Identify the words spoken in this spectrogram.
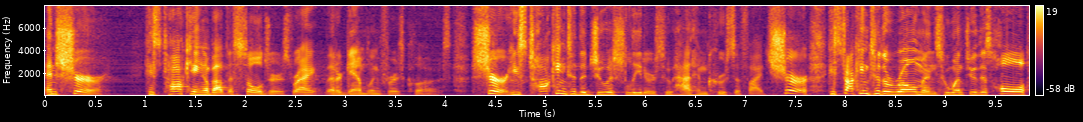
And sure, he's talking about the soldiers, right, that are gambling for his clothes. Sure, he's talking to the Jewish leaders who had him crucified. Sure, he's talking to the Romans who went through this whole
